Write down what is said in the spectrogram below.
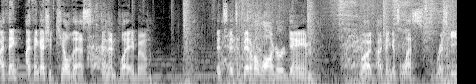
I think I think I should kill this and then play boom. It's it's a bit of a longer game, but I think it's less risky.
